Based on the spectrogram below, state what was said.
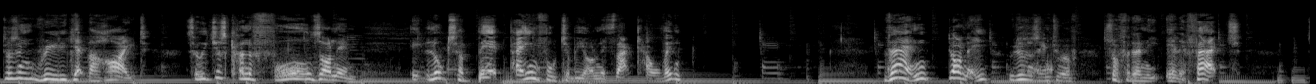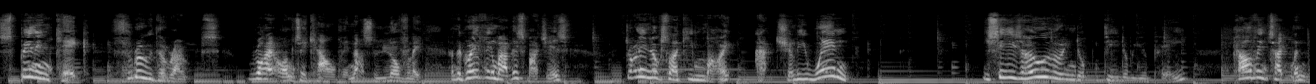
Doesn't really get the height, so he just kind of falls on him. It looks a bit painful, to be honest, that Calvin. Then Donny, who doesn't seem to have suffered any ill effect, spinning kick through the ropes, right onto Calvin. That's lovely. And the great thing about this match is, Johnny looks like he might actually win. You see, he's over in DWP. Calvin Tankman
